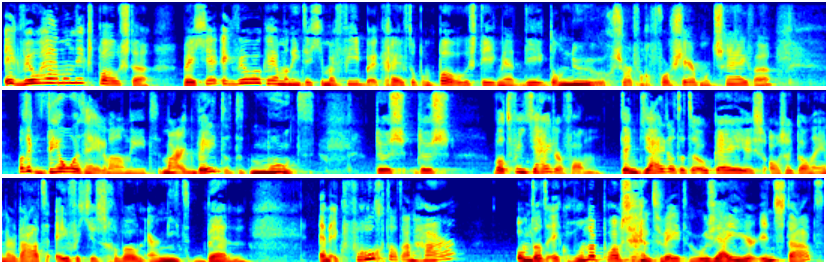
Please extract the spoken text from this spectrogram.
Ik wil helemaal niks posten. Weet je, ik wil ook helemaal niet dat je mij feedback geeft op een post die ik, net, die ik dan nu een soort van geforceerd moet schrijven. Want ik wil het helemaal niet. Maar ik weet dat het moet. Dus, dus wat vind jij ervan? Denk jij dat het oké is als ik dan inderdaad eventjes gewoon er niet ben? En ik vroeg dat aan haar omdat ik 100% weet hoe zij hierin staat.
